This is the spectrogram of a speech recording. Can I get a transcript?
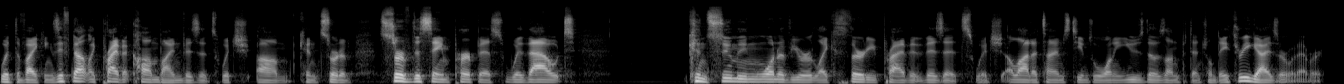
with the Vikings, if not like private combine visits, which um, can sort of serve the same purpose without consuming one of your like 30 private visits, which a lot of times teams will want to use those on potential day three guys or whatever.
